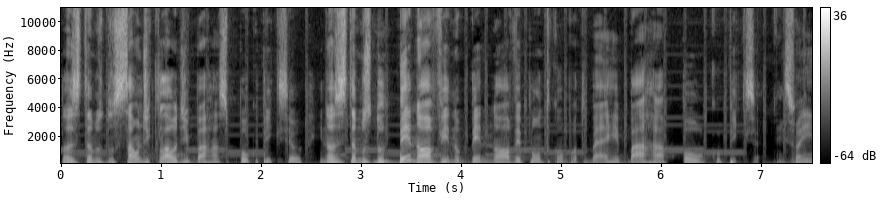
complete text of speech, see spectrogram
Nós estamos no SoundCloud, barra PocoPixel. E nós estamos no B9, no b9.com.br, barra PocoPixel. É isso aí.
